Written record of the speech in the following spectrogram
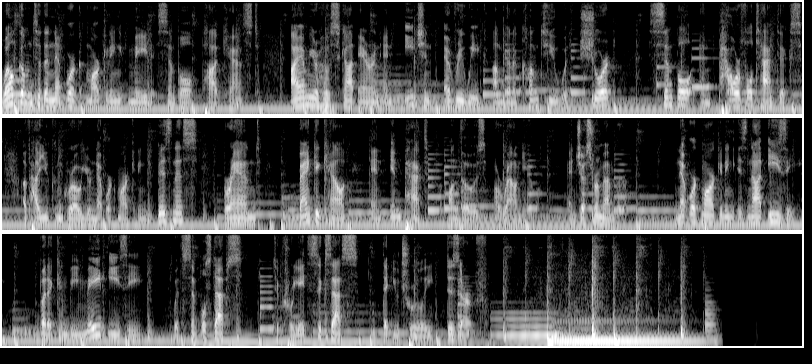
Welcome to the Network Marketing Made Simple podcast. I am your host, Scott Aaron, and each and every week I'm going to come to you with short, simple, and powerful tactics of how you can grow your network marketing business, brand, bank account, and impact on those around you. And just remember network marketing is not easy, but it can be made easy with simple steps to create the success that you truly deserve.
